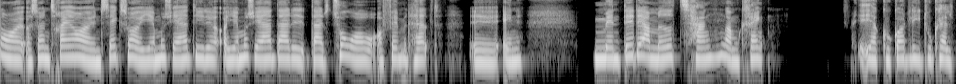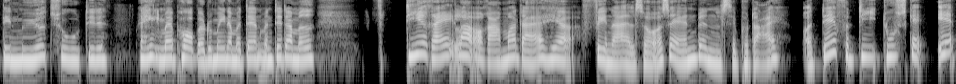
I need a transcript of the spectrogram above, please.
16-årig, og så en 3-årig, en 6-årig hjemme hos jer, Ditte, og hjemme hos jer, der er det, der er det to år og fem et halvt, øh, Anne. Men det der med tanken omkring, jeg kunne godt lide, du kaldte det en myretue, Ditte. Jeg er helt med på, hvad du mener med den, men det der med, de regler og rammer, der er her, finder altså også anvendelse på dig. Og det er fordi, du skal ind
